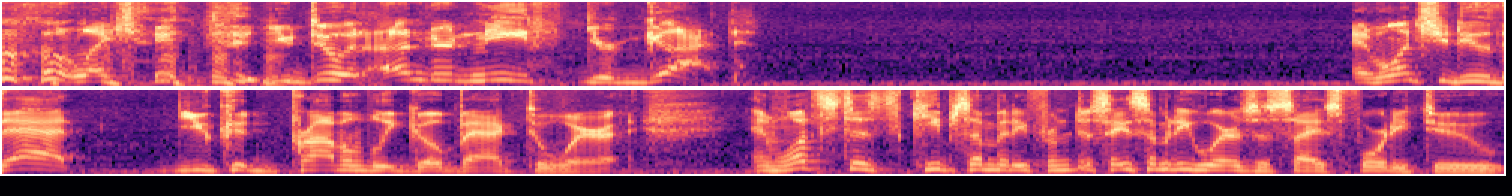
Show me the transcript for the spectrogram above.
like you do it underneath your gut. And once you do that, you could probably go back to where. And what's to keep somebody from? Say somebody wears a size 42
